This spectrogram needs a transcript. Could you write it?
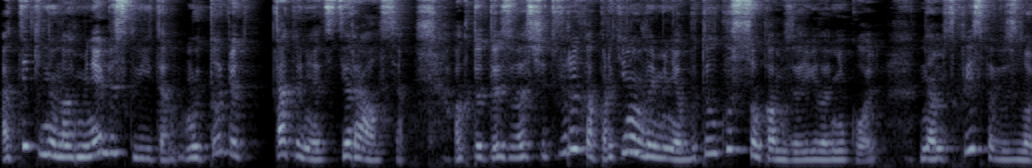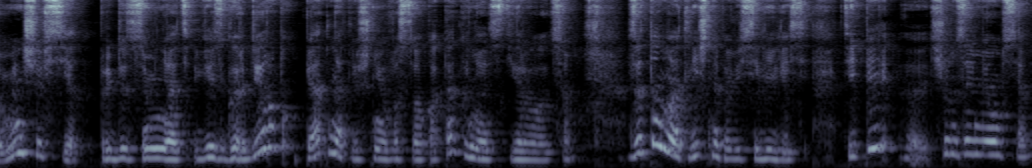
А ты кинула в меня бисквита. Мой топик так и не отстирался. А кто-то из вас четверых опрокинул на меня бутылку с соком, заявила Николь. Нам с Крис повезло меньше всех. Придется менять весь гардероб, пятна от вишневого сока так и не отстирываются. Зато мы отлично повеселились. Теперь э, чем займемся?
